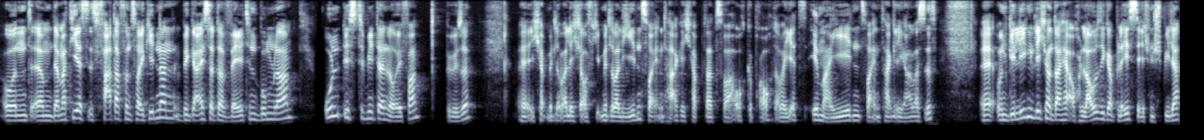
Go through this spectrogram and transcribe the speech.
Und ähm, der Matthias ist Vater von zwei Kindern, begeisterter Weltenbummler und disziplinierter Läufer böse. Äh, ich habe mittlerweile, ich laufe mittlerweile jeden zweiten Tag. Ich habe da zwar auch gebraucht, aber jetzt immer jeden zweiten Tag, egal was ist. Äh, und gelegentlicher und daher auch lausiger Playstation-Spieler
